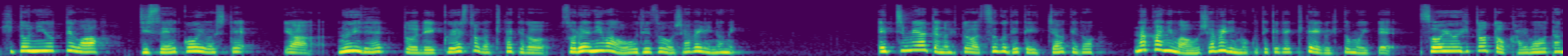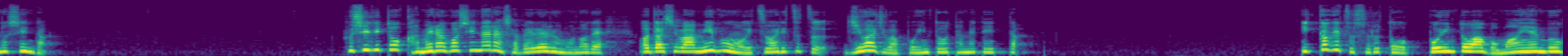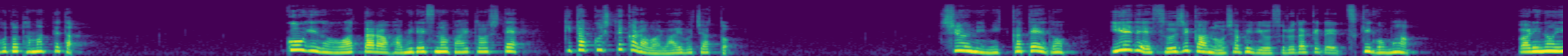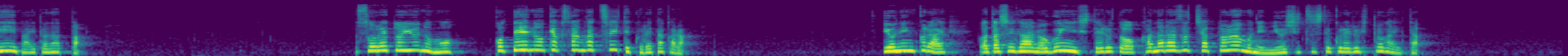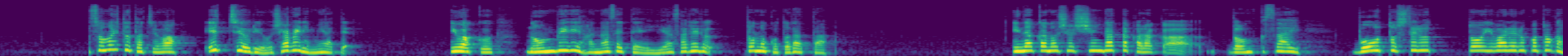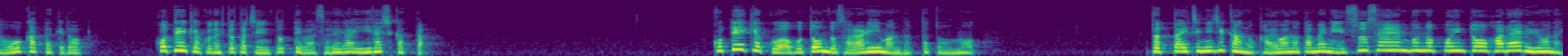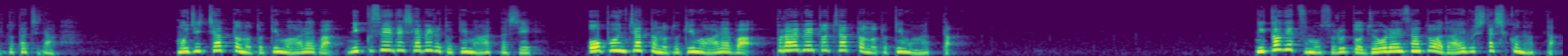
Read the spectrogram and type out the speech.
人によっては自制行為をして、いや、脱いでとリクエストが来たけど、それには応じずおしゃべりのみ。エッチ目当ての人はすぐ出て行っちゃうけど、中にはおしゃべり目的で来ている人もいて、そういう人と会話を楽しんだ。不思議とカメラ越しなら喋れるもので、私は身分を偽りつつ、じわじわポイントを貯めていった。1ヶ月するとポイントは5万円分ほど貯まってた。講義が終わったらファミレスのバイトをして、帰宅してからはライブチャット。週に3日程度、家で数時間のおしゃべりをするだけで月5万。割のいいバイトだった。それというのも固定のお客さんがついてくれたから。4人くらい私がログインしてると必ずチャットルームに入室してくれる人がいた。その人たちはエッチよりおしゃべり目当て。いわくのんびり話せて癒されるとのことだった。田舎の出身だったからか、どんくさい、ぼーっとしてると言われることが多かったけど、固定客の人たちにとってはそれがいいらしかった。固定客はほとんどサラリーマンだったと思う。たった1、2時間の会話のために数千円分のポイントを払えるような人たちだ。文字チャットの時もあれば、肉声で喋る時もあったし、オープンチャットの時もあれば、プライベートチャットの時もあった。2ヶ月もすると常連さんとはだいぶ親しくなった。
